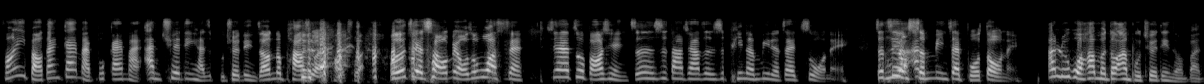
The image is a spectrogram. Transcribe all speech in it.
防疫保单该买不该买，按确定还是不确定，你知道那趴出来跑出来，我都觉得超妙。我说哇塞，现在做保险真的是大家真的是拼了命的在做呢，真是用生命在搏斗呢。啊，如果他们都按不确定怎么办？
